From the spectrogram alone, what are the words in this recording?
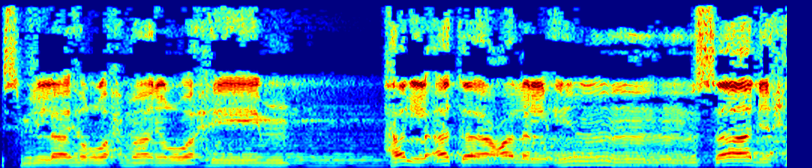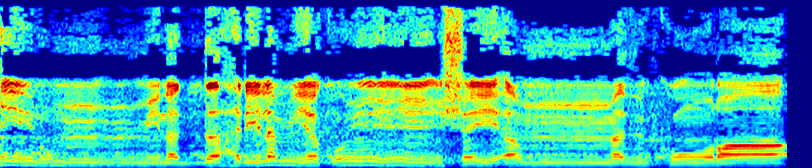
بسم الله الرحمن الرحيم. هل أتى على الإنسان حين من الدهر لم يكن شيئا مذكورا؟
